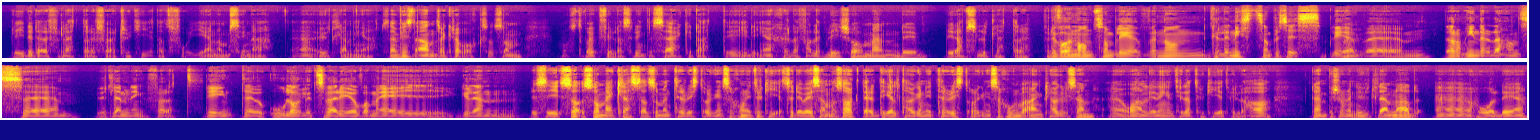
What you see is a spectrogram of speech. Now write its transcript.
blir det därför lättare för Turkiet att få igenom sina eh, utlämningar. Sen finns det andra krav också som måste vara uppfyllda så det är inte säkert att det i det enskilda fallet blir så men det blir absolut lättare. För det var ju någon som blev, någon gulenist som precis blev, eh, där de hindrade hans eh, utlämning för att det är inte olagligt i Sverige att vara med i Gulen. Precis, så, som är klassad som en terroristorganisation i Turkiet. Så det var ju samma sak där, deltagande i terroristorganisation var anklagelsen eh, och anledningen till att Turkiet ville ha den personen utlämnad. Eh, HD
